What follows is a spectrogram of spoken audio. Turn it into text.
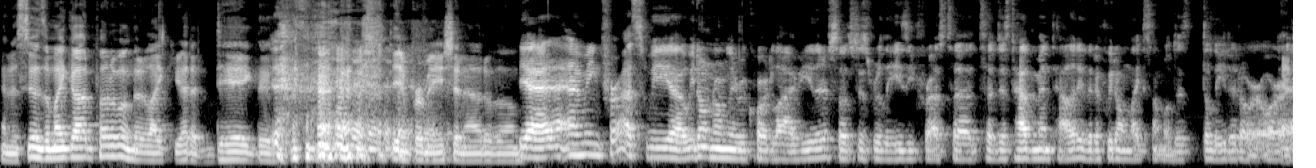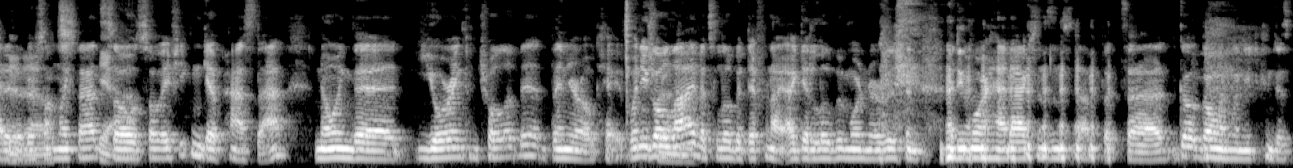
and as soon as the mic got in front of them, they're like, you had to dig the, the information out of them. Yeah, I mean, for us, we uh, we don't normally record live either, so it's just really easy for us to, to just have the mentality that if we don't like something, we'll just delete it or, or Edit edit it or something like that. Yeah. So so if you can get past that, knowing that you're in control of it, then you're okay. When you go live, it's a little bit different. I, I get a little bit more nervous and I do more hand actions and stuff. But uh, go going when you can just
